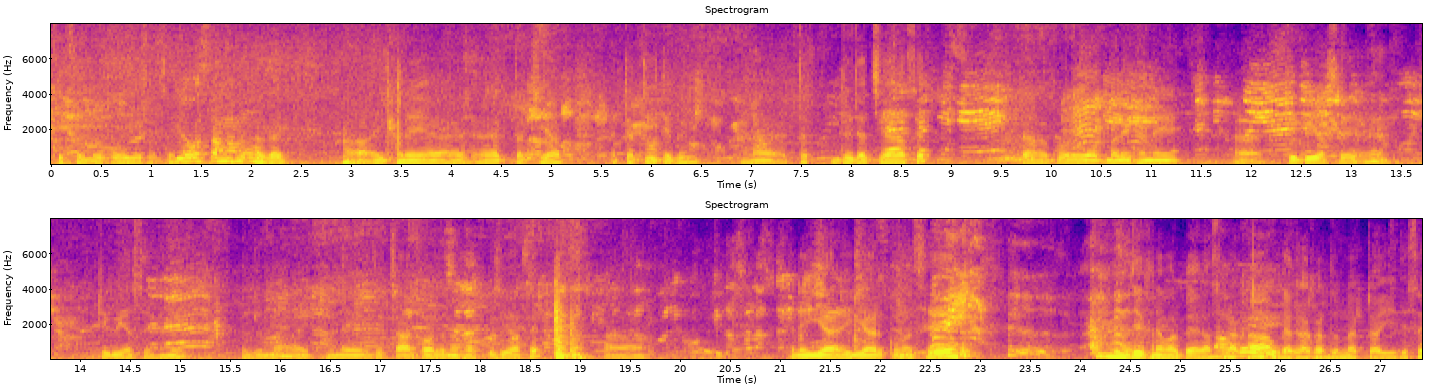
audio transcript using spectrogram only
খুব সুন্দর পরিবেশ আছে। দেখা যায়। আহ, এইখানে একটা চেয়ার একটা টি টেবিল একটা, দুইটা চেয়ার আছে। তারপরে আপনার এখানে টিভি আছে হ্যাঁ? টিভি আছে এখানে। ওই জন্য এখানে যে চা খাওয়ার জন্য সব কিছুই আছে এখানে ইয়ার ইয়ারকোন আছে। যেখানে আমার ব্যাগ আছে রাখা। ব্যাগ রাখার জন্য একটা ই দিছে।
